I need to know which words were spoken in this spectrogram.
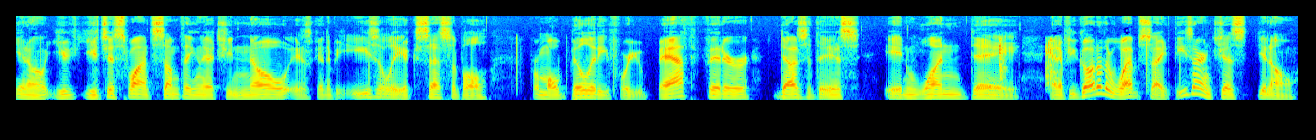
you know, you, you just want something that you know is going to be easily accessible for mobility for you. Bathfitter does this in one day. And if you go to their website, these aren't just, you know,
